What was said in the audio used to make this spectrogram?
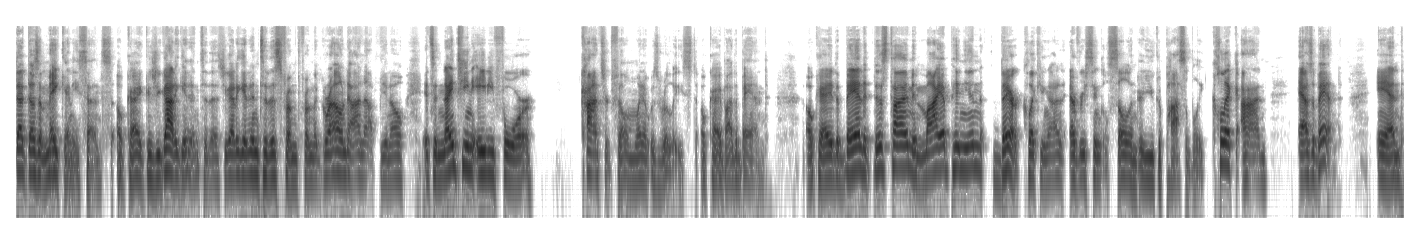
that doesn't make any sense okay? Because you got to get into this you got to get into this from from the ground on up you know? It's a 1984 concert film when it was released okay by the band okay? The band at this time in my opinion they're clicking on every single cylinder you could possibly click on as a band. And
